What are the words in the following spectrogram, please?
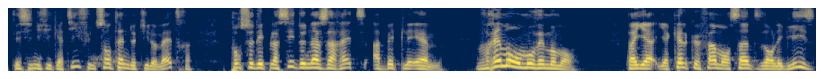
était significatif, une centaine de kilomètres, pour se déplacer de Nazareth à Bethléem, vraiment au mauvais moment. Enfin, il y a, quelques femmes enceintes dans l'Église.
